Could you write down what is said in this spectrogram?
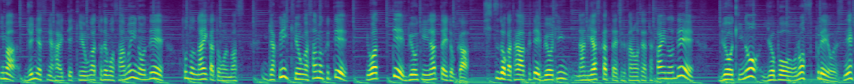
今12月に入って気温がとても寒いのでほとんどないかと思います。逆に気温が寒くて弱って病気になったりとか湿度が高くて病気になりやすかったりする可能性が高いので病気の予防のスプレーをですね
